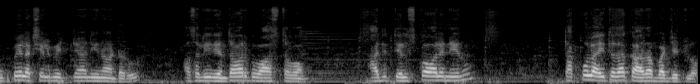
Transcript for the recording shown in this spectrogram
ముప్పై లక్షలు పెట్టినా నేను అంటారు అసలు ఇది ఎంతవరకు వాస్తవం? అది తెలుసుకోవాలి నేను. తక్కువలో అవుతుందా కాదా బడ్జెట్లో?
